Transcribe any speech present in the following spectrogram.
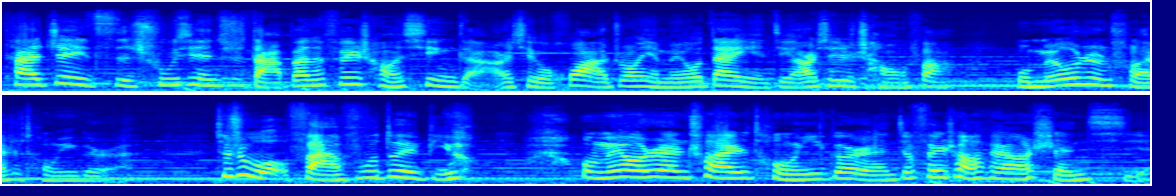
她这一次出现就是打扮的非常性感，而且有化妆，也没有戴眼镜，而且是长发，我没有认出来是同一个人。就是我反复对比，我没有认出来是同一个人，就非常非常神奇。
